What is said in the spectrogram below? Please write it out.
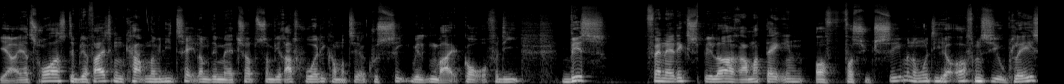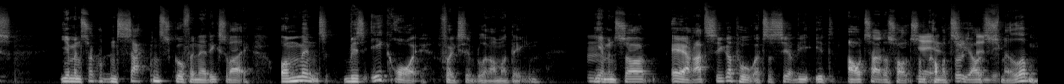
Ja, og jeg tror også, det bliver faktisk en kamp, når vi lige taler om det matchup, som vi ret hurtigt kommer til at kunne se, hvilken vej går. Fordi hvis Fanatics spillere rammer dagen og får succes med nogle af de her offensive plays, jamen så kunne den sagtens gå Fanatics vej. Omvendt, hvis ikke Røg for eksempel rammer dagen, mm. jamen så er jeg ret sikker på, at så ser vi et outsiders hold, som ja, ja, kommer til at smadre dem.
